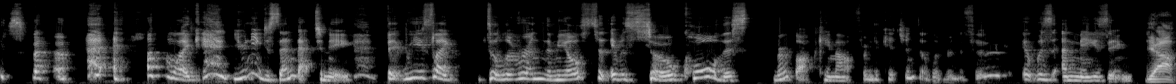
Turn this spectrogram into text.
his phone and I'm like, you need to send that to me. But he's like delivering the meals to it was so cool. This robot came out from the kitchen delivering the food. It was amazing. Yeah.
